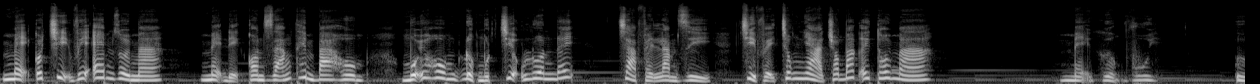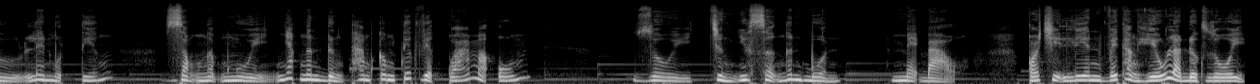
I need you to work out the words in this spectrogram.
Mẹ có chị với em rồi mà. Mẹ để con dáng thêm ba hôm. Mỗi hôm được một triệu luôn đấy. Chả phải làm gì, chỉ phải trông nhà cho bác ấy thôi mà. Mẹ gượng vui, ừ lên một tiếng, giọng ngậm ngùi nhắc Ngân đừng tham công tiếc việc quá mà ốm. Rồi chừng như sợ Ngân buồn, mẹ bảo, có chị Liên với thằng Hiếu là được rồi.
